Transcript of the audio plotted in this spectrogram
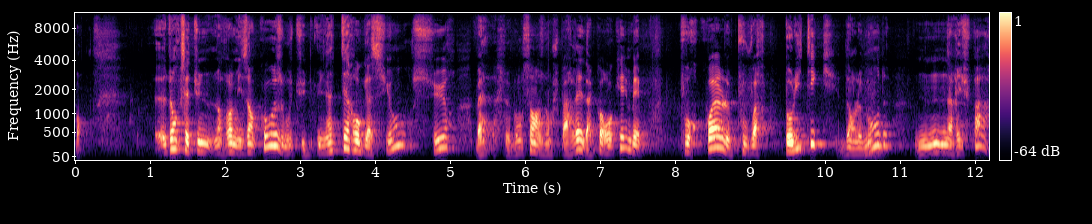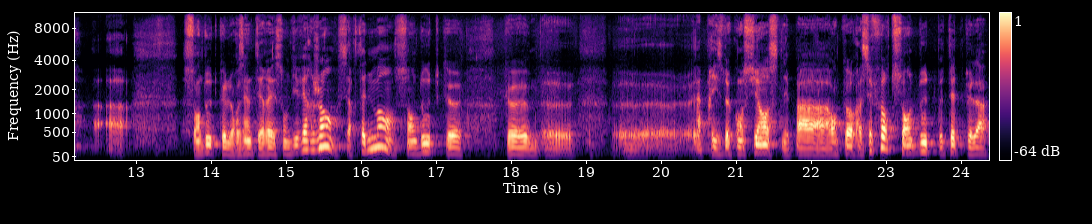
Bon. Donc c'est une remise en cause ou une interrogation sur ben, ce bon sens dont je parlais, d'accord, ok, mais pourquoi le pouvoir politique dans le monde n'arrive pas. Sans doute que leurs intérêts sont divergents, certainement. Sans doute que, que euh, euh, la prise de conscience n'est pas encore assez forte. Sans doute peut-être que la,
